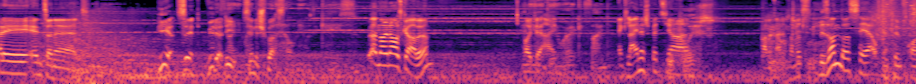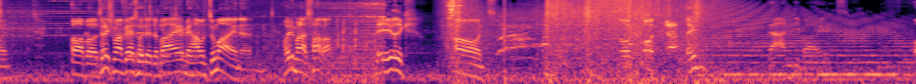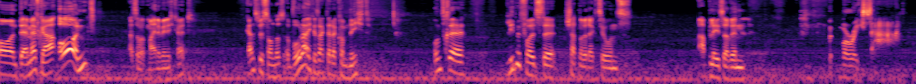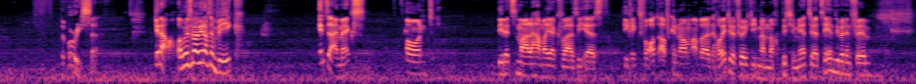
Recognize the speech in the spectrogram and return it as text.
Howdy Internet. Hier sind wieder die Sinnespaß. Eine neue Ausgabe. Heute ein, ein kleines Spezial. Uns alle besonders, besonders sehr auf den Film freuen. Aber zunächst mal, wer ist heute dabei? Wir haben zum einen heute mal als Fahrer Der Erik. und und und ja, da hinten der Andi Weiß und der MFK und also meine Wenigkeit ganz besonders, obwohl er eigentlich gesagt hat, er kommt nicht, unsere liebevollste Schattenredaktions Ableserin Marisa. The Marisa. Genau. Und wir sind mal wieder auf dem Weg ins IMAX. Und die letzten Male haben wir ja quasi erst direkt vor Ort aufgenommen, aber heute befürchte ich, wir haben noch ein bisschen mehr zu erzählen über den Film.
